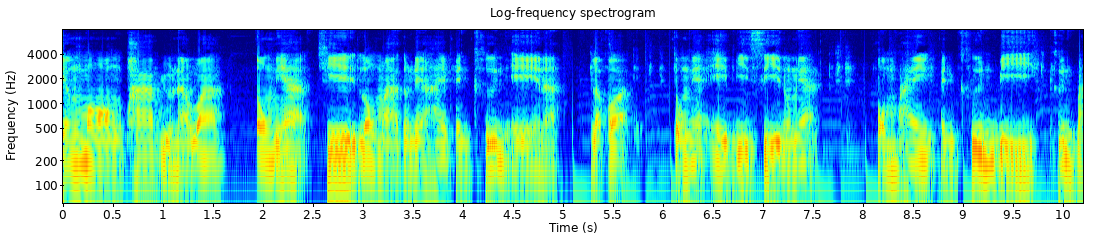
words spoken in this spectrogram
ยังมองภาพอยู่นะว่า ตรงเนี้ยที่ลงมาตรงเนี้ยให้เป็นคลื่น A นะ แล้วก็ตรงเนี้ย A B C ตรงเนี้ยผมให้เป็นคลื่น B ขึ้นไป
